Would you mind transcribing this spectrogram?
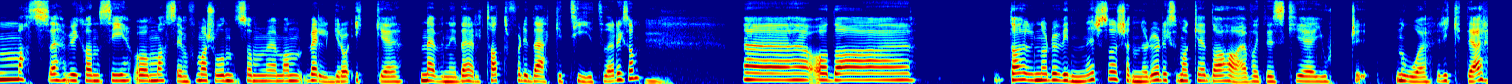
masse vi kan si, og masse informasjon som man velger å ikke nevne i det hele tatt, fordi det er ikke tid til det, liksom. Eh, og da, da Når du vinner, så skjønner du liksom ok, da har jeg faktisk gjort noe riktig her.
